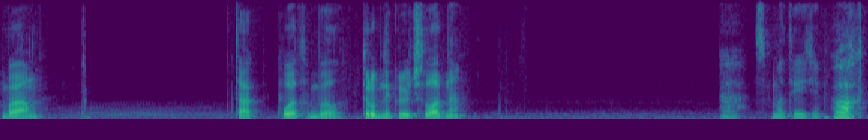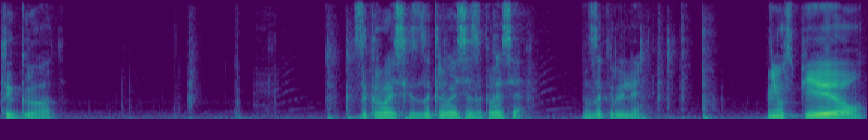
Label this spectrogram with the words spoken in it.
Бам. Так, код был. Трубный ключ, ладно. А, смотрите. Ах ты гад. Закрывайся, закрывайся, закрывайся. Закрыли. Не успел.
